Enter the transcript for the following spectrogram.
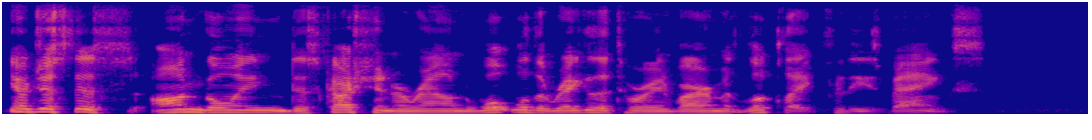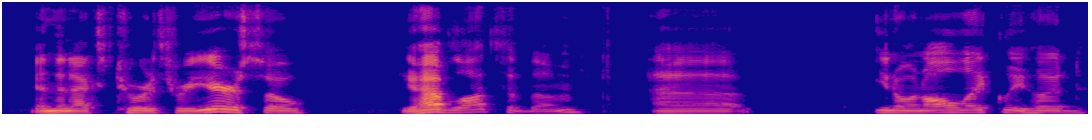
you know just this ongoing discussion around what will the regulatory environment look like for these banks in the next two or three years. So you have lots of them uh, you know, in all likelihood,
